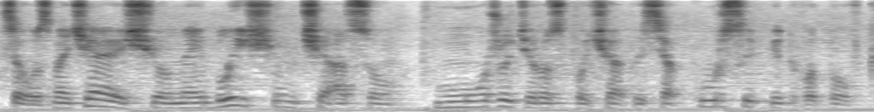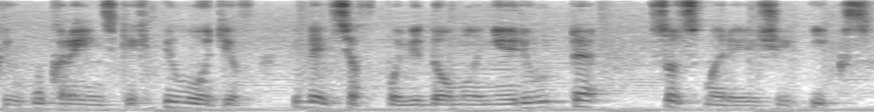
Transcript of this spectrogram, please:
Це означає, що найближчим часом можуть розпочатися курси підготовки українських пілотів. Йдеться в повідомленні Рюте в соцмережі X.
